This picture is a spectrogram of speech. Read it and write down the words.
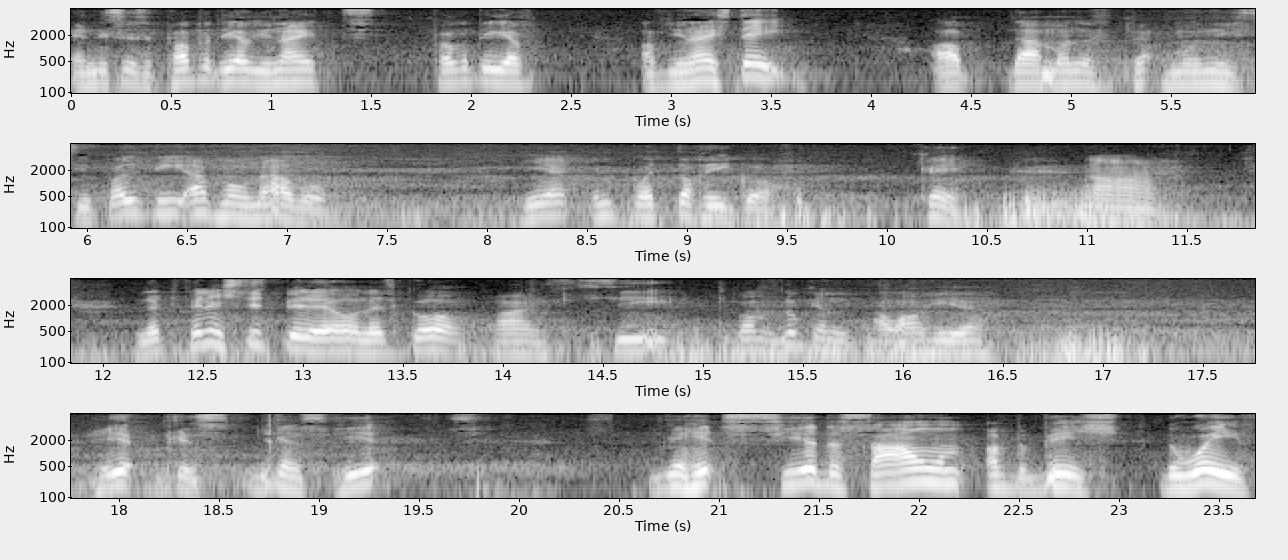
and this is a property of United property of, of the United States of the municipality of Maunabo here in Puerto Rico. Okay, uh, let's finish this video. Let's go and see. Keep on looking around here. Here you can you can hear you can hear the sound of the beach, the wave.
